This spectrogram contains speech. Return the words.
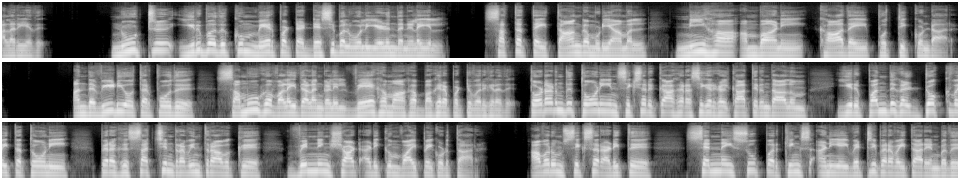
அலறியது. நூற்று இருபதுக்கும் மேற்பட்ட டெசிபல் ஒலி எழுந்த நிலையில் சத்தத்தை தாங்க முடியாமல் நீஹா அம்பானி காதை பொத்திக் கொண்டார். அந்த வீடியோ தற்போது சமூக வலைதளங்களில் வேகமாக பகிரப்பட்டு வருகிறது. தொடர்ந்து தோனியின் சிக்ஸருக்காக ரசிகர்கள் காத்திருந்தாலும் இரு பந்துகள் டொக் வைத்த தோனி பிறகு சச்சின் ரவீந்திராவுக்கு வின்னிங் ஷாட் அடிக்கும் வாய்ப்பை கொடுத்தார். அவரும் சிக்ஸர் அடித்து சென்னை சூப்பர் கிங்ஸ் அணியை வெற்றி பெற வைத்தார் என்பது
